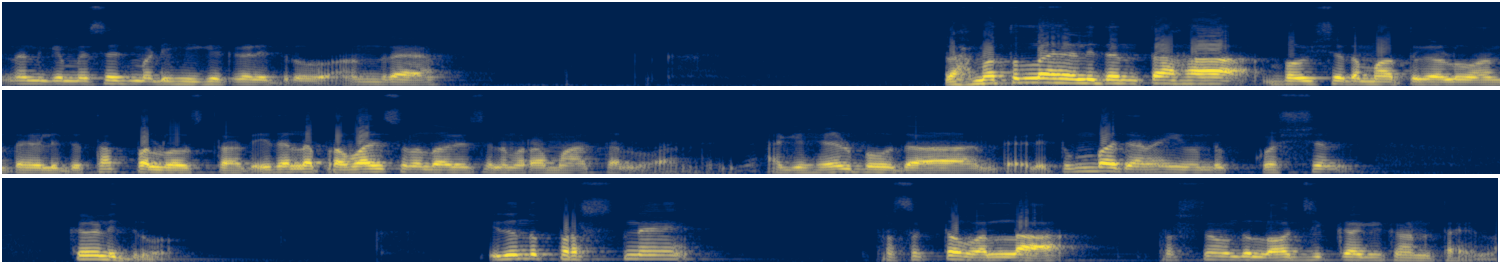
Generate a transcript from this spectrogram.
ನನಗೆ ಮೆಸೇಜ್ ಮಾಡಿ ಹೀಗೆ ಕೇಳಿದರು. ಅಂದರೆ ರಹಮತುಲ್ಲಾ ಹೇಳಿದಂತಹ ಭವಿಷ್ಯದ ಮಾತುಗಳು ಅಂತ ಹೇಳಿದ್ದು ತಪ್ಪಲ್ವ ಉಸ್ತಾದ್? ಇದೆಲ್ಲ ಪ್ರವಾದಿ ಸಲ್ಲಾ ಅಲೈಹಿ ವಸಲ್ಲಮರ ಮಾತಲ್ವಾ ಅಂತೇಳಿ ಹಾಗೆ ಹೇಳ್ಬೋದಾ ಅಂತ ಹೇಳಿ ತುಂಬ ಜನ ಈ ಒಂದು ಕ್ವಶನ್ ಕೇಳಿದರು. ಇದೊಂದು ಪ್ರಶ್ನೆ ಪ್ರಸಕ್ತವಲ್ಲ, ಪ್ರಶ್ನೆ ಒಂದು ಲಾಜಿಕ್ ಆಗಿ ಕಾಣ್ತಾ ಇಲ್ಲ.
